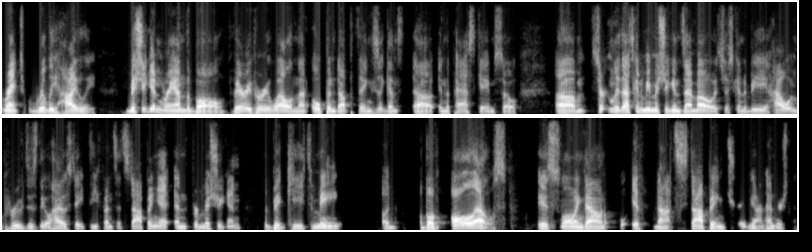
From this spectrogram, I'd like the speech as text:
ranked really highly. Michigan ran the ball very, very well, and that opened up things against uh, in the past game. So um, certainly that's going to be Michigan's mo. It's just going to be how improved is the Ohio State defense at stopping it. And for Michigan, the big key to me, uh, above all else, is slowing down, if not stopping TreVeyon Henderson.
